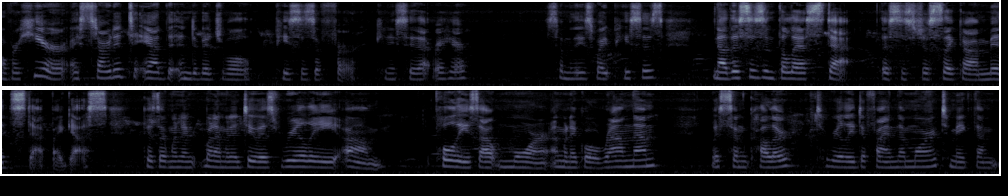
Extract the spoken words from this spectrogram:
over here, I started to add the individual pieces of fur. Can you see that right here? Some of these white pieces. Now this isn't the last step. This is just like a mid-step, I guess. Because I'm gonna, what I'm going to do is really um, pull these out more. I'm going to go around them with some color to really define them more, to make them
